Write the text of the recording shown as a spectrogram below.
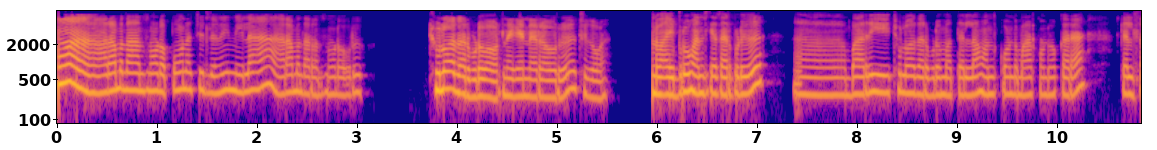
ಹ್ಞೂ ಆರಾಮದ ಅಂತ ನೋಡ ಫೋನ್ ಹಚ್ಚಿದ್ಲ ನೀನಿಲ್ಲ ಆರಾಮದಾರ ಅಂತ ನೋಡು ಅವರು. ಚಲೋ ಅದಾರ ಬಿಡು ಅವ್ರನಾಗ ಏನಾರ ಅವರು ಚಿಕ್ಕವ ಇಬ್ರು ಹೊಂದ್ಕೆ ಆ, ಬಾರಿ ಚಲೋ ಅದಾರ ಬಿಡು ಮತ್ತೆಲ್ಲ ಹೊಂದ್ಕೊಂಡು ಮಾಡ್ಕೊಂಡು ಹೋಗಾರ ಕೆಲಸ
